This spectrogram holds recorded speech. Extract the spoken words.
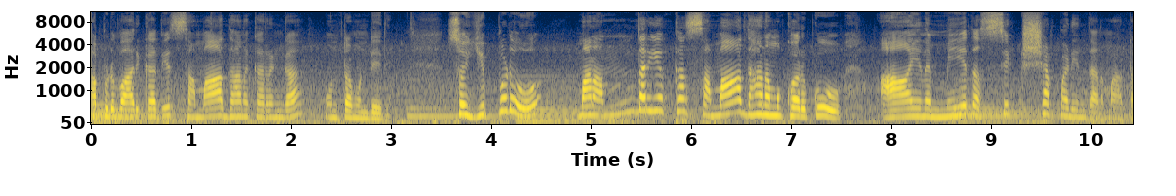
అప్పుడు వారికి అది సమాధానకరంగా ఉంటా ఉండేది సో ఇప్పుడు మనందరి యొక్క సమాధానము కొరకు ఆయన మీద శిక్ష పడిందనమాట.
